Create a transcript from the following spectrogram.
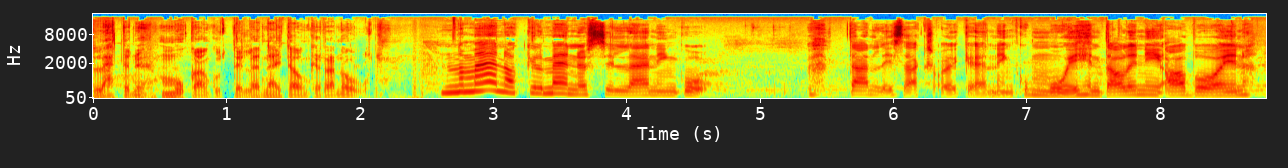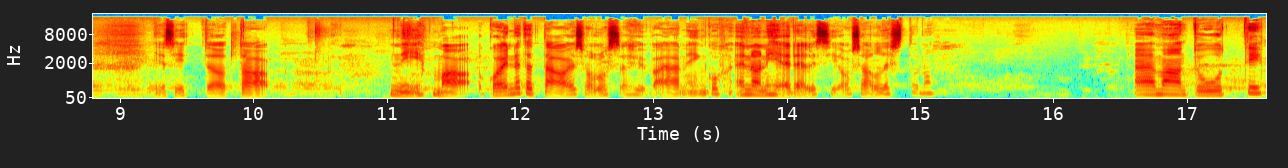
lähtenyt mukaan, kun teillä näitä on kerran ollut? No mä en ole kyllä mennyt silleen niin kuin tämän lisäksi oikein niin kuin muihin. Tämä oli niin avoin ja sitten tota, niin, mä koin, että tämä olisi ollut se hyvä ja niin kuin, en ole niihin edellisiin osallistunut. Mä oon Tuutti,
